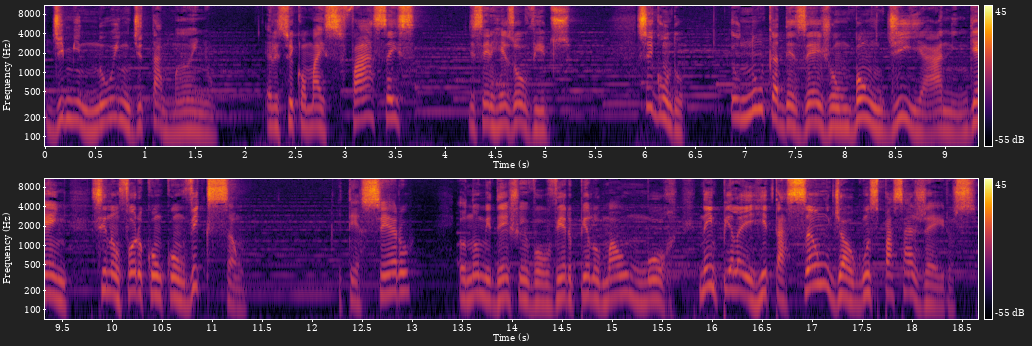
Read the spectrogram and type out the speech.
diminuem de tamanho. Eles ficam mais fáceis de serem resolvidos. Segundo, eu nunca desejo um bom dia a ninguém se não for com convicção. E terceiro, eu não me deixo envolver pelo mau humor, nem pela irritação de alguns passageiros.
